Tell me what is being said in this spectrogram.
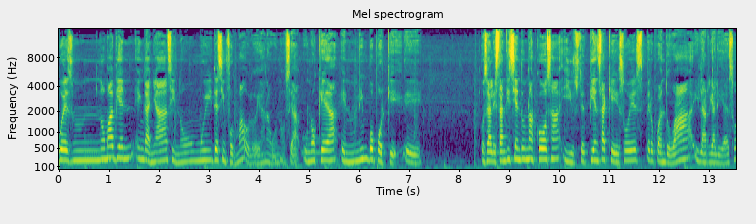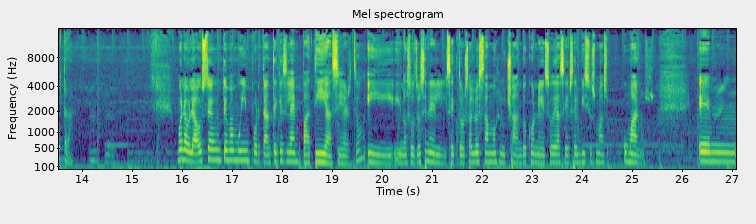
Pues no más bien engañada, sino muy desinformado lo dejan a uno. O sea, uno queda en un limbo porque, eh, o sea, le están diciendo una cosa y usted piensa que eso es, pero cuando va y la realidad es otra. Bueno, hablaba usted de un tema muy importante que es la empatía, ¿cierto? Y, nosotros en el sector salud estamos luchando con eso de hacer servicios más humanos. Em,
